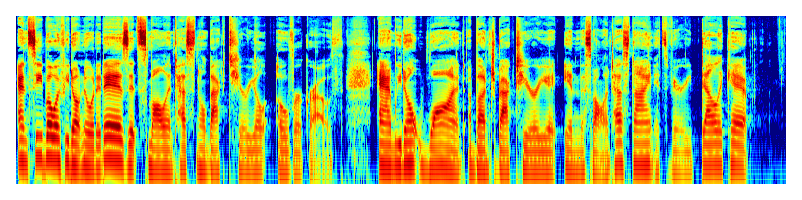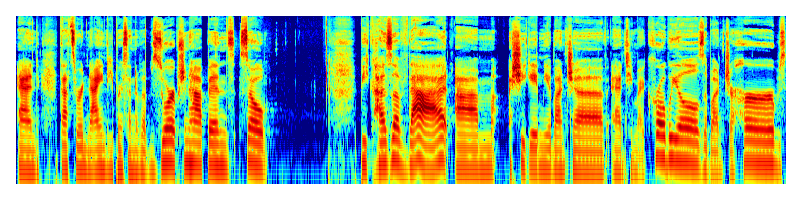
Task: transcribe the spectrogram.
And SIBO, if you don't know what it is, it's small intestinal bacterial overgrowth. And we don't want a bunch of bacteria in the small intestine, it's very delicate. And that's where 90% of absorption happens. So, because of that, um, she gave me a bunch of antimicrobials, a bunch of herbs,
